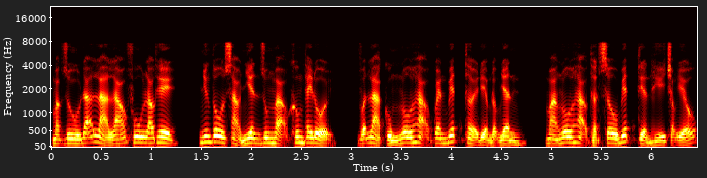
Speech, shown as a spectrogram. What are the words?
Mặc dù đã là lão phu lao thê, nhưng tô xảo nhiên dung mạo không thay đổi, vẫn là cùng nô hạo quen biết thời điểm động nhân, mà nô hạo thật sâu biết tiền hí trọng yếu.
